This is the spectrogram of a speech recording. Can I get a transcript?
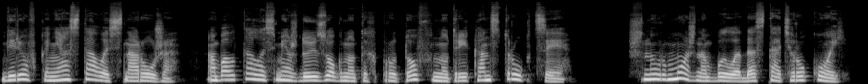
Веревка не осталась снаружи, а болталась между изогнутых прутов внутри конструкции. Шнур можно было достать рукой,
